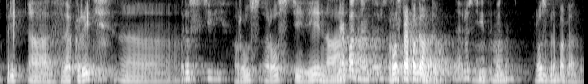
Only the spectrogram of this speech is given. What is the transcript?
при- а, закрыть э, Ростиви. Рус, Ростиви на... Пропаганду. Ростиви. Роспропаганду. Да, Ростиви пропаганду. Роспропаганду.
